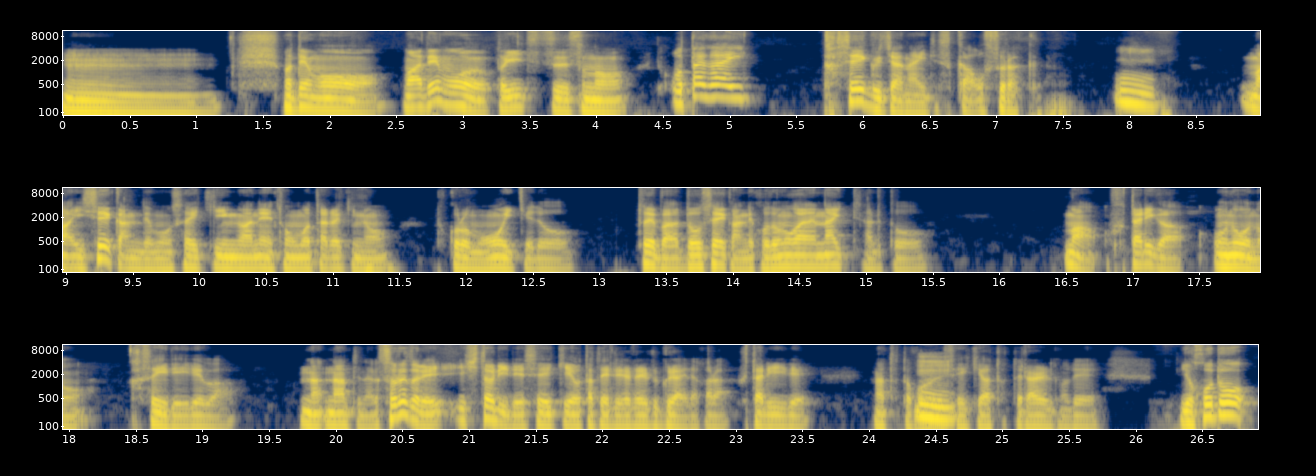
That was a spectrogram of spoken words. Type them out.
うーん。まあでも、まあでも、と言いつつ、その、お互い稼ぐじゃないですか、おそらく。うん。まあ異性間でも最近はね、共働きのところも多いけど、例えば同性間で子供がないってなると、まあ二人が各々稼いでいれば、な、なんていうんだろう、それぞれ一人で生計を立てられるぐらいだから、二人でなったところで生計は立てられるので、よほど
